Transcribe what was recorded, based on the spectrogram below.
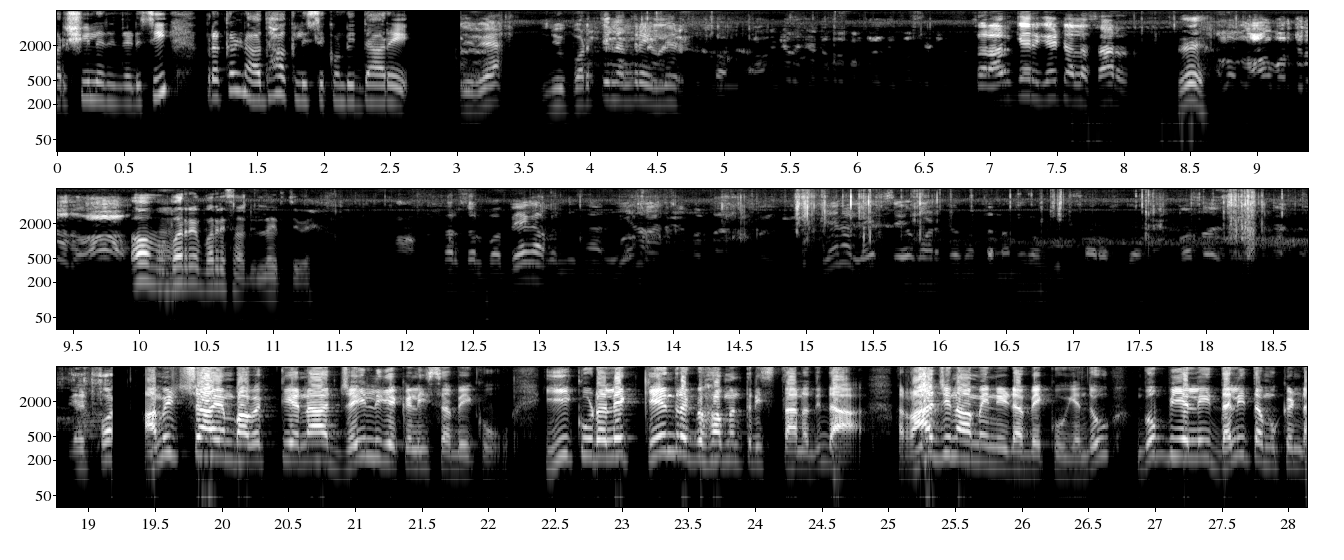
ಪರಿಶೀಲನೆ ನಡೆಸಿ ಪ್ರಕರಣ ದಾಖಲಿಸಿಕೊಂಡಿದ್ದಾರೆ. ನೀವು ಬರ್ತೀನಿ ಅಂದ್ರೆ ಇಲ್ಲೇ ಇರ್ತೀವಿ ಸರ್ ಅರ್ಕೇರಿ ಗೇಟ್ ಅಲ್ಲ ಸರ್. ಏ. ಓ ಬರ್ರಿ ಬರ್ರಿ ಸರ್ ಇಲ್ಲೇ ಇರ್ತೀವಿ. ಸರ್ ಸ್ವಲ್ಪ ಬೇಗ ಬನ್ನಿ ಸರ್. ಏನೋ ಏನೋ ಲೇಟ್ ಸೇವ್ ಮಾಡ್ತದಂತ ನಮಗೊಂದು ಸರ್ ಅಷ್ಟೇ. ಅಮಿತ್ ಶಾ ಎಂಬ ವ್ಯಕ್ತಿಯನ್ನ ಜೈಲಿಗೆ ಕಳುಹಿಸಬೇಕು ಈ ಕೂಡಲೇ ಕೇಂದ್ರ ಗೃಹ ಮಂತ್ರಿ ಸ್ಥಾನದಿಂದ ರಾಜೀನಾಮೆ ನೀಡಬೇಕು ಎಂದು ಗುಬ್ಬಿಯಲ್ಲಿ ದಲಿತ ಮುಖಂಡ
